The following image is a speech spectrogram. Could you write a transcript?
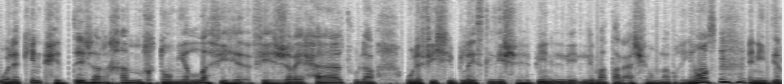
ولكن حيت déjà الرخام مخدوم يلا فيه فيه جريحات ولا ولا فيه شي بلايص اللي شهبين اللي, اللي ما طالعاش فيهم la brillance. يعني يدير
